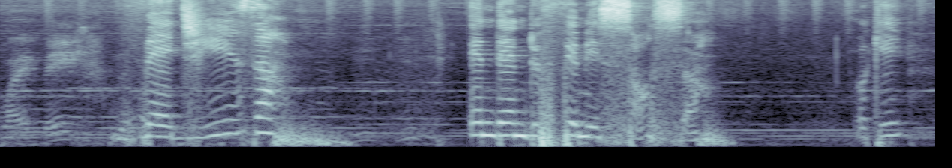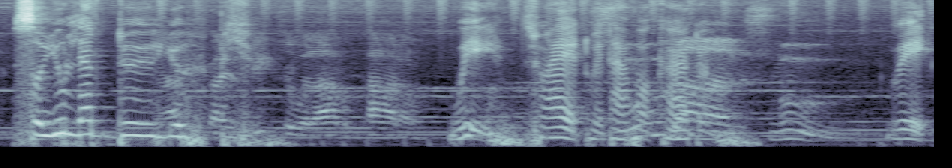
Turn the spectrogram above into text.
White bean. veggies, and then the famous sauce. Okay, so you let the you, Try pizza with avocado. wait try it with Smooth avocado. Wait.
